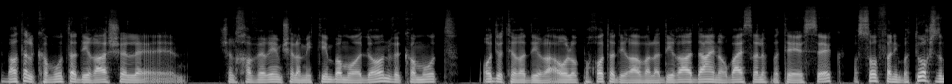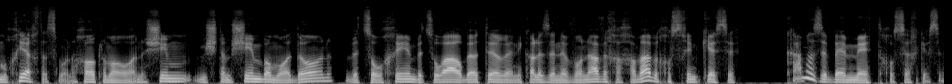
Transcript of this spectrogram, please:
דיברת על כמות אדירה של, אה, של חברים, של עמיתים במועדון, וכמות עוד יותר אדירה, או לא פחות אדירה, אבל אדירה עדיין, 14,000 בתי עסק. בסוף אני בטוח שזה מוכיח את עצמו, נכון? כלומר, אנשים משתמשים במועדון וצורכים בצורה הרבה יותר, אה, נקרא לזה, נבונה וחכמה, וחוסכים כסף. כמה זה באמת חוסך כסף?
